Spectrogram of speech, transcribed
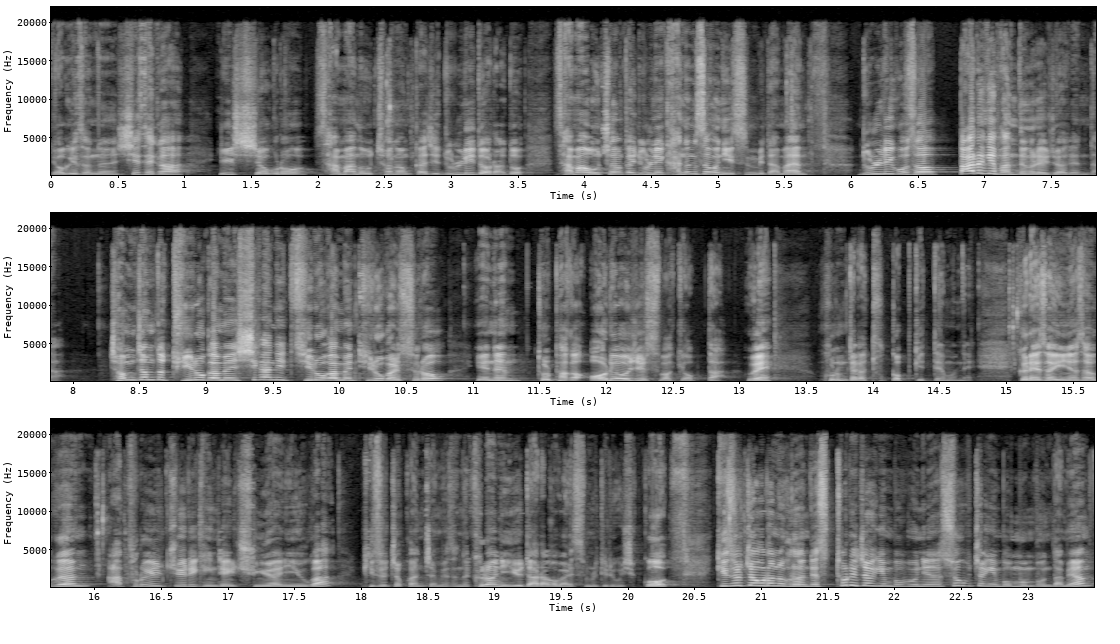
여기서는 시세가 일시적으로 45,000원까지 눌리더라도 45,000원까지 눌릴 가능성은 있습니다만 눌리고서 빠르게 반등을 해줘야 된다. 점점 더 뒤로 가면 시간이 뒤로 가면 뒤로 갈수록 얘는 돌파가 어려워질 수밖에 없다. 왜? 구름대가 두껍기 때문에. 그래서 이 녀석은 앞으로 일주일이 굉장히 중요한 이유가 기술적 관점에서는 그런 이유다라고 말씀을 드리고 싶고 기술적으로는 그런데 스토리적인 부분이나 수급적인 부분 본다면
